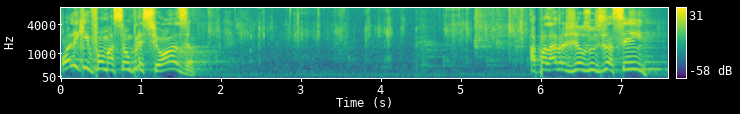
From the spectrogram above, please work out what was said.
olha que informação preciosa. A palavra de Deus nos diz assim:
